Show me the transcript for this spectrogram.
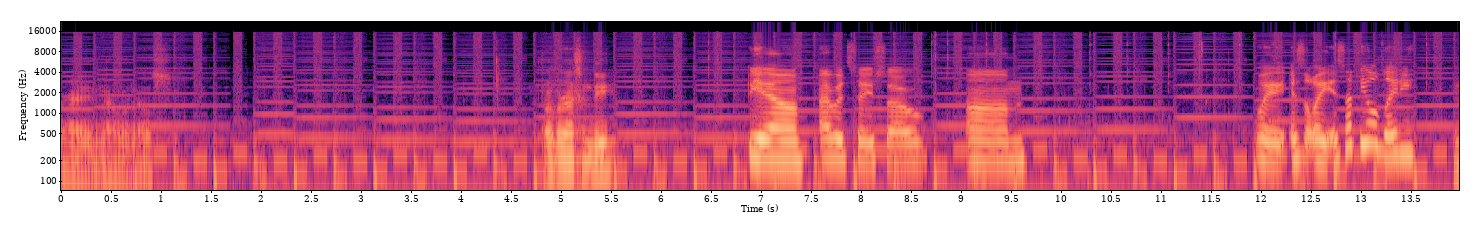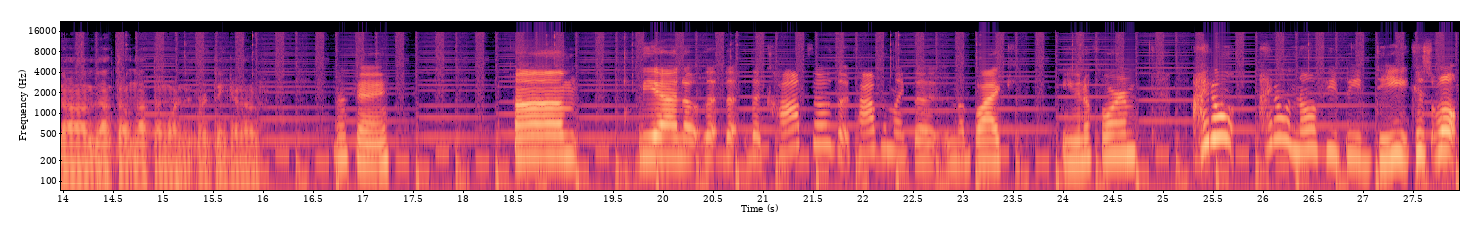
Alright, now what else? Throw the rest in D? Yeah, I would say so. Um. Wait, is it wait? Is that the old lady? No, not the not the one we're thinking of. Okay. Um. Yeah, no. The the, the cop though, the cop in like the in the black uniform. I don't I don't know if he'd be D because well,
